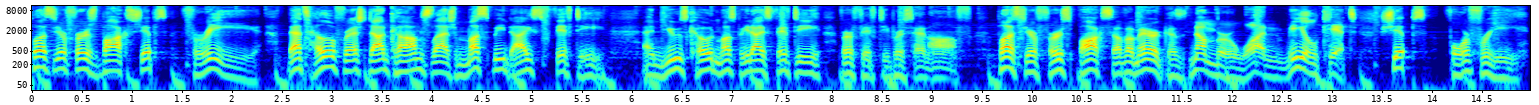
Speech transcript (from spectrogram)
Plus your first box ships free. That's HelloFresh.com slash mustbedice50 and use code mustbedice50 for 50% off. Plus your first box of America's number one meal kit ships for free.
